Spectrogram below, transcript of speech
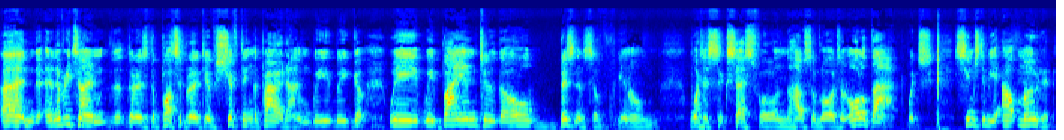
and and every time that there is the possibility of shifting the paradigm, we, we go we we buy into the whole business of, you know, what is successful and the House of Lords and all of that, which seems to be outmoded.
